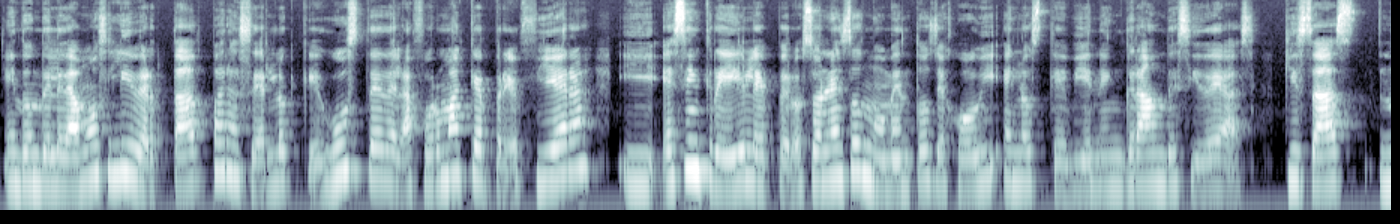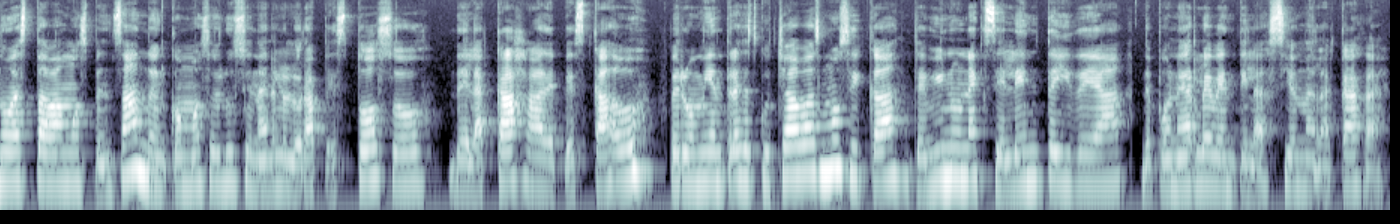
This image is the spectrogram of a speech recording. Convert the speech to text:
en donde le damos libertad para hacer lo que guste de la forma que prefiera y es increíble, pero son esos momentos de hobby en los que vienen grandes ideas. Quizás no estábamos pensando en cómo solucionar el olor apestoso de la caja de pescado, pero mientras escuchabas música te vino una excelente idea de ponerle ventilación a la caja.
